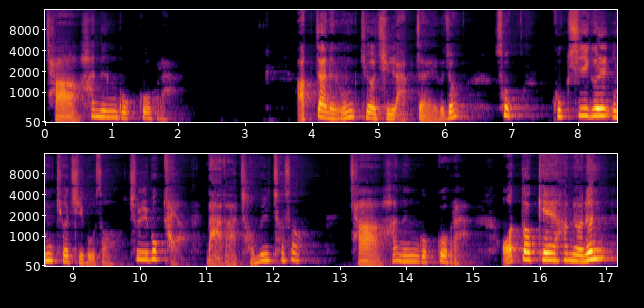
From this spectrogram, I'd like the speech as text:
자하는 곳고라. 악자는 움켜쥘 악자예요. 그죠? 속 곡식을 움켜쥐고서 출복하여 나가 점을 쳐서 자하는 곳고라. 어떻게 하면은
